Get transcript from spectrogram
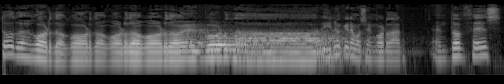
todo es gordo, gordo, gordo, gordo, engordar. Y no queremos engordar. Entonces,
